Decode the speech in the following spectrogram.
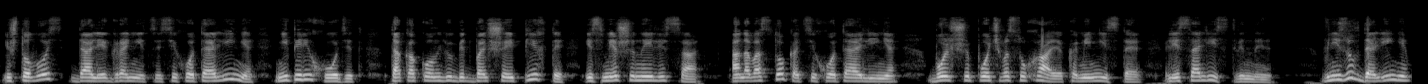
и что лось далее границы сихоты оленя не переходит, так как он любит большие пихты и смешанные леса а на восток от Сихота-Алиня больше почва сухая, каменистая, лесолиственная. Внизу в долине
